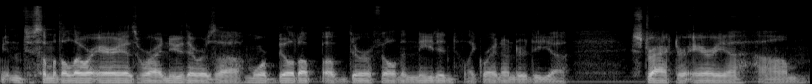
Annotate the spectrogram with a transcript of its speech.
into some of the lower areas where I knew there was uh, more buildup of Durafil than needed, like right under the uh, extractor area. Um,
